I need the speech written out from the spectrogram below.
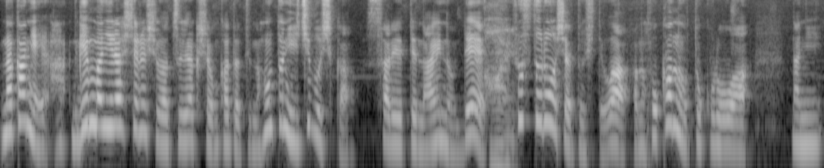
中には現場にいらっしゃる手話通訳者の方っていうのは本当に一部しかされてないので、はい。そうするとろう者としてはあの他のところは何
